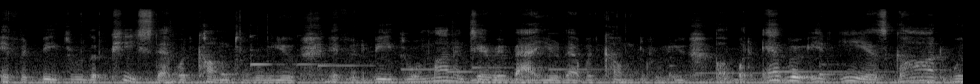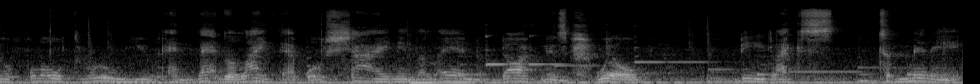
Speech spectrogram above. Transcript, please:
if it be through the peace that would come through you, if it be through monetary value that would come through you. But whatever it is, God will flow through you, and that light that will shine in the land of darkness will be like to many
